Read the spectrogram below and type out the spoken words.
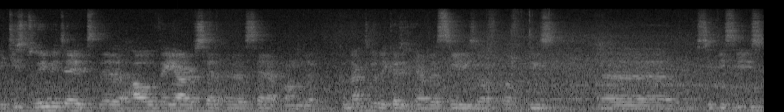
It is to imitate the, how they are set, uh, set up on the conductor because you have a series of, of these CTCs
